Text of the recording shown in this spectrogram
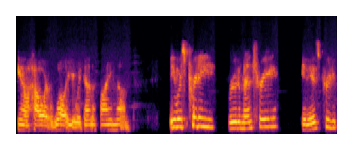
you know, how are, well are you identifying them? It was pretty rudimentary. It is pretty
